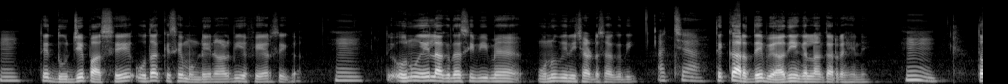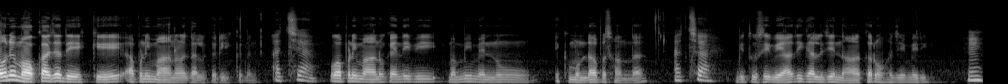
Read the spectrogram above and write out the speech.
ਹੂੰ। ਤੇ ਦੂਜੇ ਪਾਸੇ ਉਹਦਾ ਕਿਸੇ ਮੁੰਡੇ ਨਾਲ ਵੀ ਅਫੇਅਰ ਸੀਗਾ। ਹੂੰ। ਤੇ ਉਹਨੂੰ ਇਹ ਲੱਗਦਾ ਸੀ ਵੀ ਮੈਂ ਉਹਨੂੰ ਵੀ ਨਹੀਂ ਛੱਡ ਸਕਦੀ। ਅੱਛਾ। ਤੇ ਘਰ ਦੇ ਵਿਆਹ ਦੀਆਂ ਗੱਲਾਂ ਕਰ ਰਹੇ ਨੇ। ਹੂੰ। ਤਾਂ ਉਹਨੇ ਮੌਕਾ ਜਿਹਾ ਦੇਖ ਕੇ ਆਪਣੀ ਮਾਂ ਨਾਲ ਗੱਲ ਕਰੀ ਇੱਕ ਦਿਨ। ਅੱਛਾ। ਉਹ ਆਪਣੀ ਮਾਂ ਨੂੰ ਕਹਿੰਦੀ ਵੀ ਮੰਮੀ ਮੈਨੂੰ ਇੱਕ ਮੁੰਡਾ ਪਸੰਦ ਆ। ਅੱਛਾ। ਵੀ ਤੁਸੀਂ ਵਿਆਹ ਦੀ ਗੱਲ ਜੇ ਨਾ ਕਰੋ ਹਜੇ ਮੇਰੀ ਹੂੰ।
